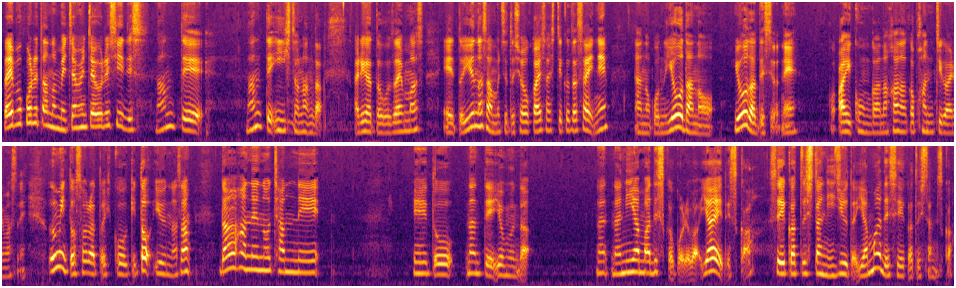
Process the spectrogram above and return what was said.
ライブ来れたのめちゃめちゃ嬉しいです。なんてなんていい人なんだ。ありがとうございます。えっ、ー、とゆうなさんもちょっと紹介させてくださいね。あのこのヨーダのヨーダですよね。アイコンがなかなかパンチがありますね。海と空と飛行機とゆうなさん。ダーハネのチャンネル。ルえーと、なんて読むんだ？何山ですか？これは。八重ですか？生活した20代。山で生活したんですか？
